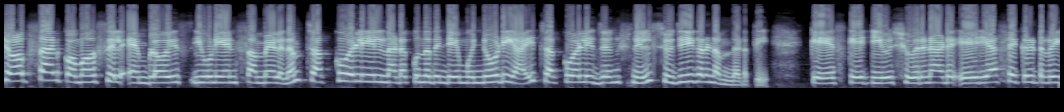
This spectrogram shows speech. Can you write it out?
Shops and commercial employees union സമ്മേളനം ചക്കുവള്ളിയിൽ നടക്കുന്നതിന്റെ മുന്നോടിയായി ചക്കുവള്ളി ജംഗ്ഷനിൽ ശുചീകരണം നടത്തി. K S K T U Sooranad area secretary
